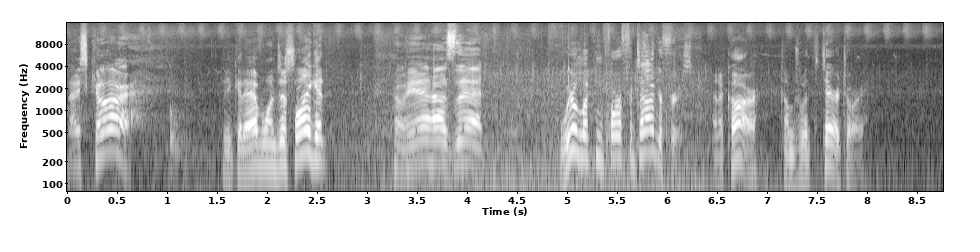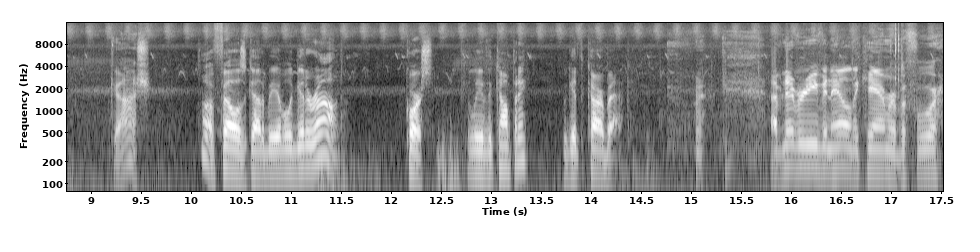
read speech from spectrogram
Nice car. You could have one just like it. Oh yeah, how's that? We're looking for photographers, and a car comes with the territory. Gosh. Well, a fellow's got to be able to get around. Of course, if you leave the company, we get the car back. I've never even held a camera before.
